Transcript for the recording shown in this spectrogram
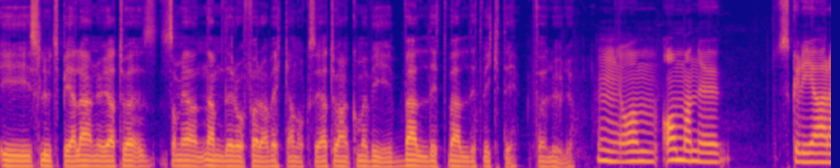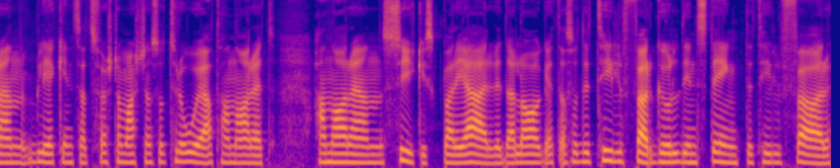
i slutspel här nu. Jag tror, som jag nämnde då förra veckan också, jag tror han kommer bli väldigt, väldigt viktig för Luleå. Mm, om, om man nu skulle göra en blek insats första matchen så tror jag att han har, ett, han har en psykisk barriär i det där laget. Alltså det tillför guldinstinkt, det tillför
